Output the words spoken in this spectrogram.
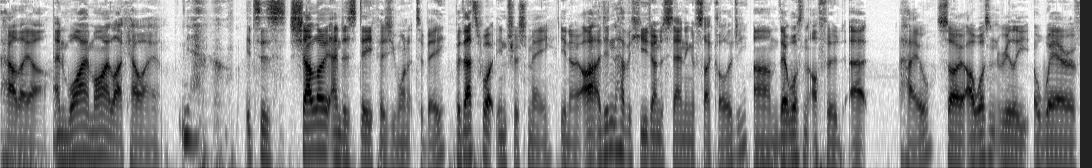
how they are and why am i like how i am yeah. it's as shallow and as deep as you want it to be. But that's what interests me. You know, I, I didn't have a huge understanding of psychology. Um, that wasn't offered at Hale, so I wasn't really aware of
